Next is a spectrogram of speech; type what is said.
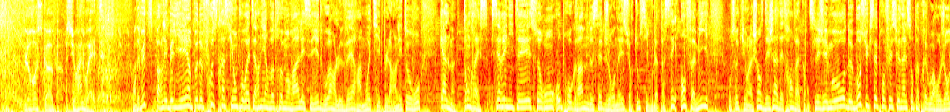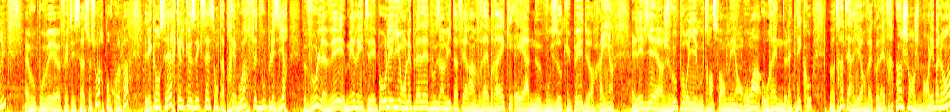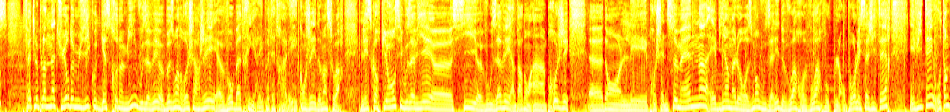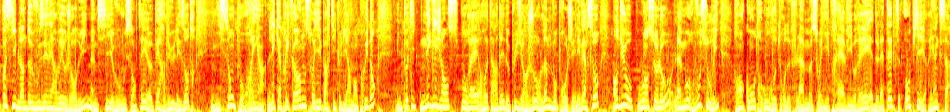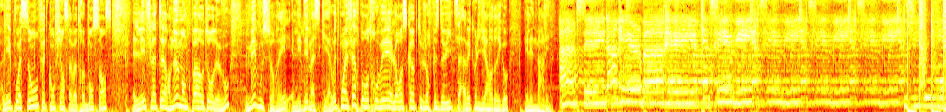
L'horoscope sur Alouette. On débute par les béliers, un peu de frustration pourrait ternir votre morale, essayez de voir le verre à moitié plein. Les taureaux, calme, tendresse, sérénité seront au programme de cette journée, surtout si vous la passez en famille, pour ceux qui ont la chance déjà d'être en vacances. Les gémeaux, de beaux succès professionnels sont à prévoir aujourd'hui, vous pouvez euh, fêter ça ce soir, pourquoi pas. Les cancers, quelques excès sont à prévoir, faites-vous plaisir, vous l'avez mérité. Pour les lions, les planètes vous invitent à faire un vrai break et à ne vous occuper de rien. Les vierges, vous pourriez vous transformer en roi ou reine de la déco, votre intérieur va connaître un changement. Les balances, faites le plein de nature, de musique ou de gastronomie, vous avez euh, besoin de recharger euh, vos batteries. Allez, peut-être les congés demain soir. Les scorpions, si vous aviez, euh, si vous avez, pardon, un projet dans les prochaines semaines, eh bien malheureusement vous allez devoir revoir vos plans. Pour les sagittaires, évitez autant que possible hein, de vous énerver aujourd'hui, même si vous vous sentez perdu. Les autres n'y sont pour rien. Les capricornes, soyez particulièrement prudents. Une petite négligence pourrait retarder de plusieurs jours l'un de vos projets. Les versos, en duo ou en solo, l'amour vous sourit. Rencontre ou retour de flamme, soyez prêts à vibrer de la tête aux pieds, rien que ça. Les poissons, faites confiance à votre bon sens. Les flatteurs ne manquent pas autour de vous, mais vous saurez les démasquer. Alouette.fr pour retrouver l'horoscope, toujours plus de hits avec Olivia Rodrigo et Hélène Marlin. Thank you.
